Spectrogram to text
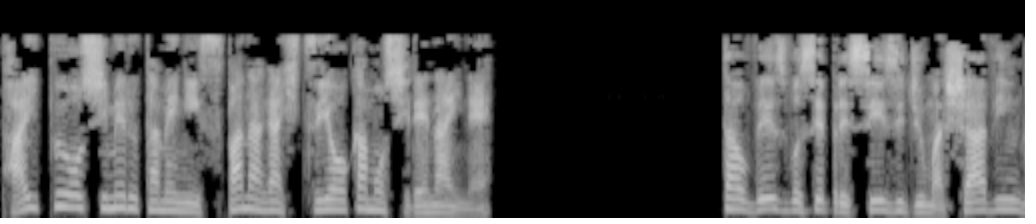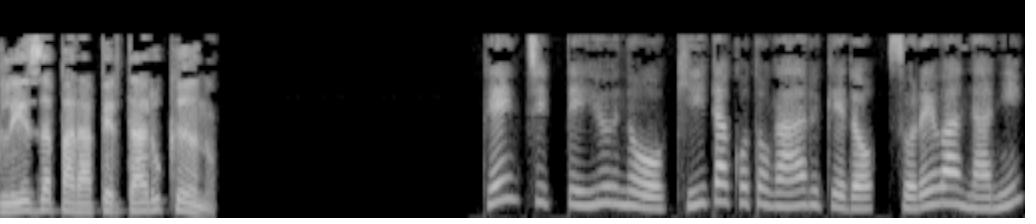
パイプを閉めるためにスパナが必要かもしれないね。 Talvez você precise de uma chave inglesa para apertar o cano. ペンチっていうのを聞いたことがあるけど、それは何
